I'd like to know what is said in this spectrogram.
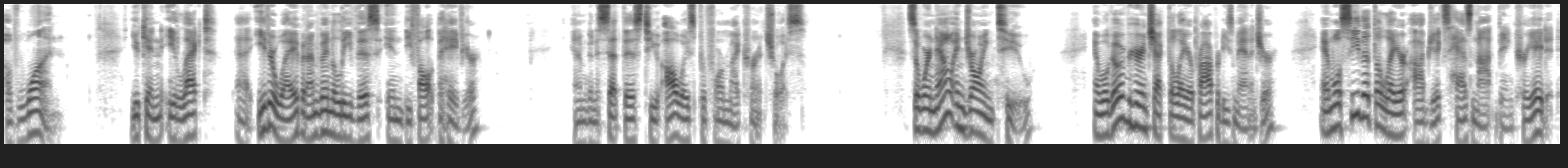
of 1. You can elect uh, either way, but I'm going to leave this in default behavior, and I'm going to set this to always perform my current choice. So we're now in drawing 2, and we'll go over here and check the layer properties manager, and we'll see that the layer objects has not been created.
